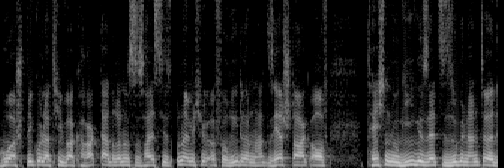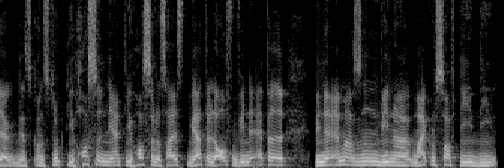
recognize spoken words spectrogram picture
hoher spekulativer Charakter drin ist. Das heißt, hier ist unheimliche Euphorie drin. Man hat sehr stark auf Technologiegesetz, die sogenannte, der, das Konstrukt, die Hosse nährt die Hosse. Das heißt, Werte laufen wie eine Apple, wie eine Amazon, wie eine Microsoft, die, die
